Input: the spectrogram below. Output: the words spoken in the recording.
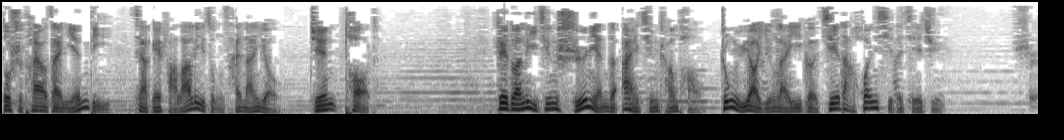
都是她要在年底嫁给法拉利总裁男友 Jim Todd。这段历经十年的爱情长跑，终于要迎来一个皆大欢喜的结局。是。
